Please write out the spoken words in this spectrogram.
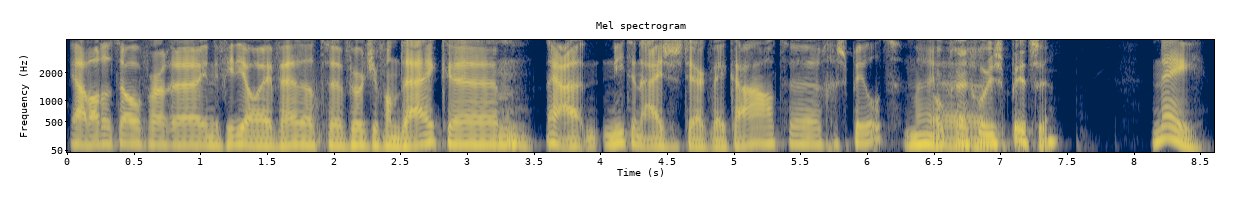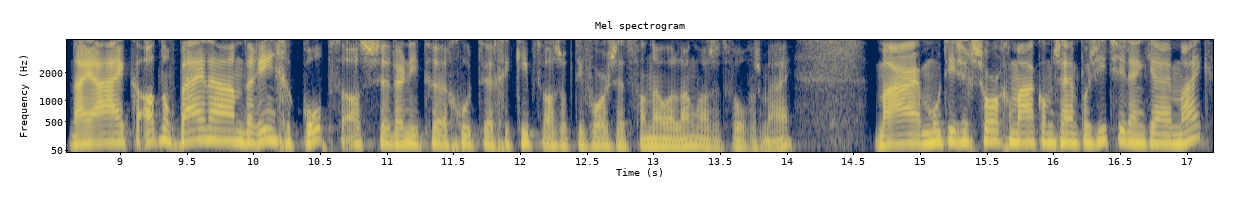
Ja, we hadden het over eh, in de video even, hè, dat eh, Virgil van Dijk eh, nou ja, niet een ijzersterk WK had eh, gespeeld. Nee. Ook geen goede spits, hè? Nee, nou ja, ik had nog bijna hem erin gekopt als eh, er niet eh, goed eh, gekiept was op die voorzet van Noah Lang was het volgens mij. Maar moet hij zich zorgen maken om zijn positie, denk jij, Mike?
